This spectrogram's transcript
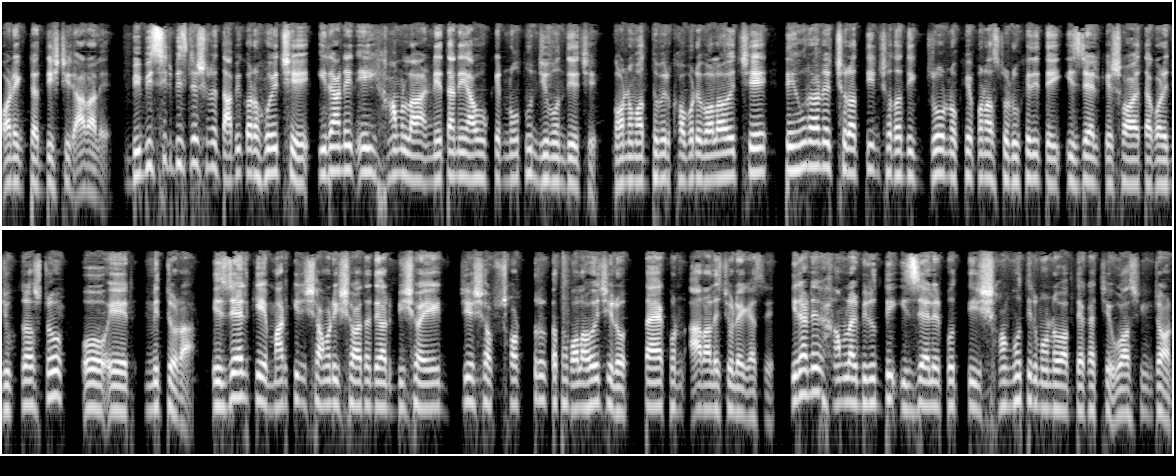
অনেকটা দৃষ্টির আড়ালে। বিবিসির বিশ্লেষণে দাবি করা হয়েছে, ইরানের এই হামলা নেতানিয়াহুকে নতুন জীবন দিয়েছে। গণমাধ্যমের খবরে বলা হয়েছে, তেহরানের ছোড়া তিন শতাধিক ড্রোন ও ক্ষেপণাস্ত্র রুখে দিতে ইসরায়েলকে সহায়তা করে যুক্তরাষ্ট্র ও এর মিত্ররা। ইসরায়েলকে মার্কিন সামরিক সহায়তা দেওয়ার বিষয়ে যেসব শর্তের কথা বলা হয়েছিল, তা এখন আড়ালে চলে গেছে। ইরানের হামলার বিরুদ্ধে ইসরায়েলের প্রতি সংহতির মনোভাব দেখাচ্ছে ওয়াশিংটন।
